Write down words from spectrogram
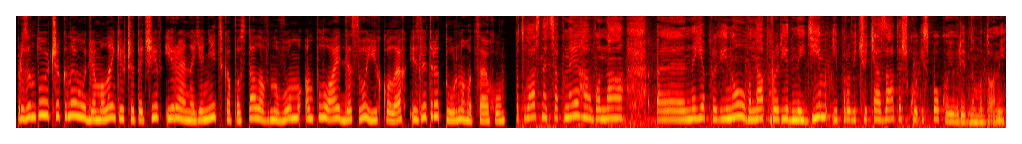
Презентуючи книгу для маленьких читачів, Ірена Яніцька постала в новому амплуа для своїх колег із літературного цеху. От власне ця книга вона е, не є про війну, вона про рідний дім і про відчуття затишку і спокою в рідному домі.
